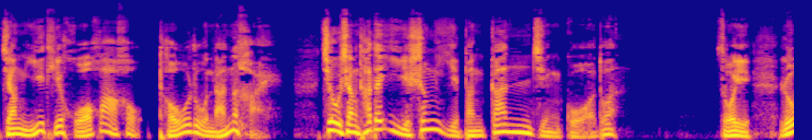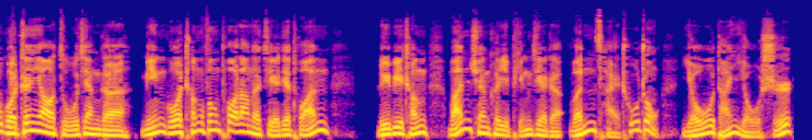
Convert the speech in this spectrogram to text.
将遗体火化后投入南海，就像他的一生一般干净果断。所以，如果真要组建个民国乘风破浪的姐姐团，吕碧城完全可以凭借着文采出众、有胆有识，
